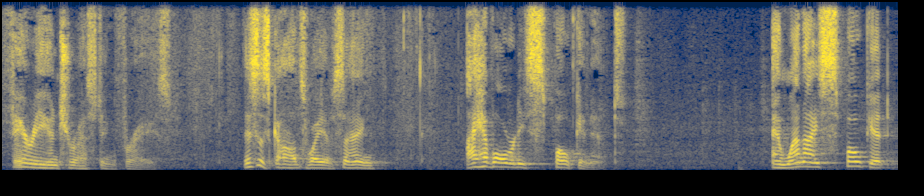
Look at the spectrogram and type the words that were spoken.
Very interesting phrase. This is God's way of saying, I have already spoken it. And when I spoke it,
